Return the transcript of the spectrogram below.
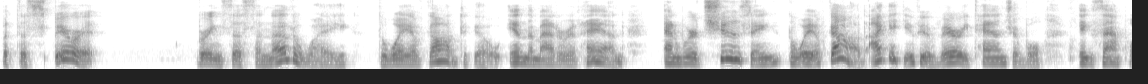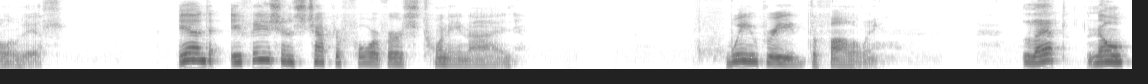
but the spirit brings us another way the way of God to go in the matter at hand, and we're choosing the way of God. I can give you a very tangible example of this. In Ephesians chapter 4, verse 29, we read the following Let no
